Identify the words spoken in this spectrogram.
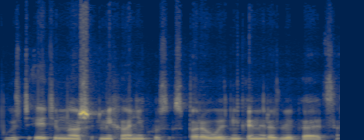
Пусть этим наш механикус с паровозниками развлекается.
